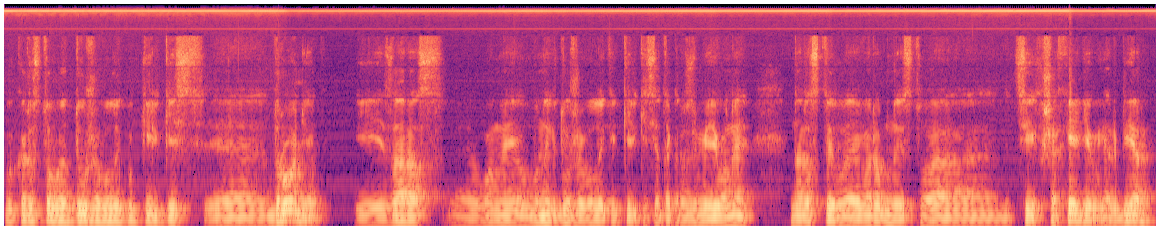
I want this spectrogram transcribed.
використовують дуже велику кількість дронів, і зараз вони, у них дуже велика кількість, я так розумію, вони наростили виробництво е, цих шахедів, гербер,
